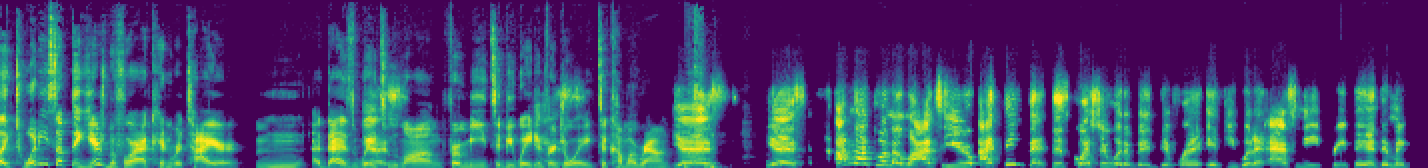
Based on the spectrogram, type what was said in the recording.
like 20 something years before I can retire. Mm, that is way yes. too long for me to be waiting yes. for joy to come around. Yes. yes. I'm not going to lie to you. I think that this question would have been different if you would have asked me pre-pandemic.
